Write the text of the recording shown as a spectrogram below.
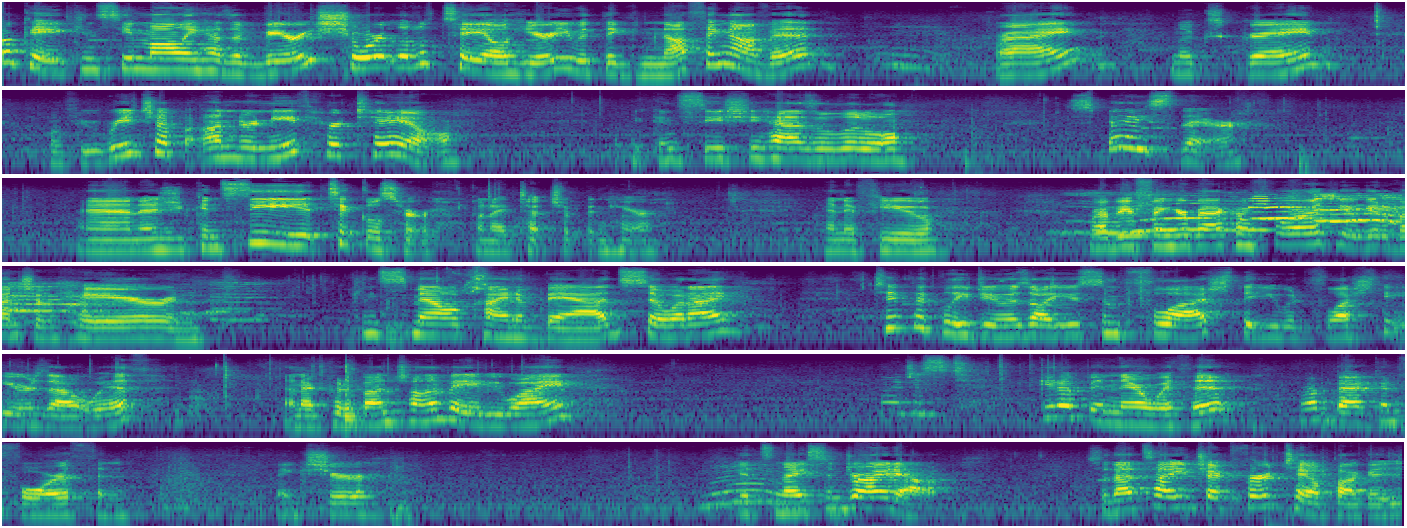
Okay, you can see Molly has a very short little tail here. You would think nothing of it, right? Looks great. Well, if you reach up underneath her tail, you can see she has a little space there. And as you can see, it tickles her when I touch up in here. And if you rub your finger back and forth, you'll get a bunch of hair and can smell kind of bad. So what I typically do is I'll use some flush that you would flush the ears out with. And I put a bunch on a baby wipe. I just get up in there with it, rub back and forth, and make sure it's mm. nice and dried out. So that's how you check for a tail pocket.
